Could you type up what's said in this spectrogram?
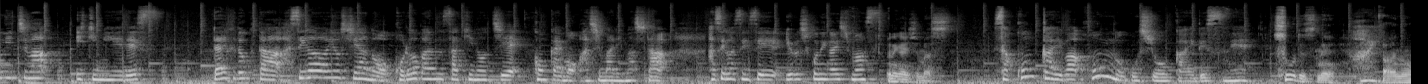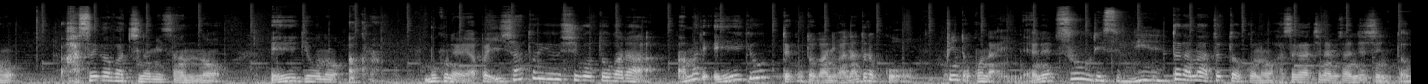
んにちは、生きみえです。ライフドクター長谷川芳也の転ばぬ先の知恵今回も始まりました。長谷川先生よろしくお願いします。お願いします。さあ今回は本のご紹介ですね。そうですね、はい。あの長谷川ちなみさんの営業の悪魔僕ねやっぱり医者という仕事柄あまり営業って言葉にはなんとなくこうピンとこないんだよね。そうですよね。ただまあちょっとこの長谷川ちなみさん自身と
